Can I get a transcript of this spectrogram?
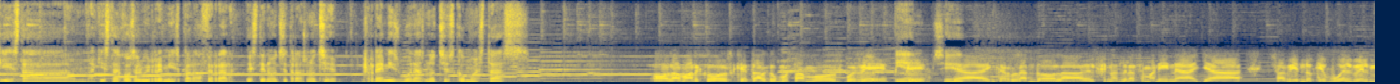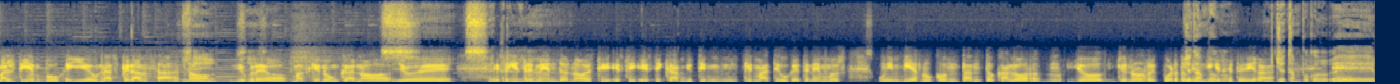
Aquí, está, aquí está José Luis Remis para cerrar este noche tras noche. Remis, buenas noches, ¿cómo estás? Hola Marcos, ¿qué tal? ¿Cómo estamos? Pues bien, bien, sí. ya encarlando la, el final de la semanina, ya sabiendo que vuelve el mal tiempo, que lleva una esperanza, ¿no? Yo creo, más que nunca, ¿no? Yo, eh, es tremendo, ¿no? Este, este, este, cambio climático que tenemos. Un invierno con tanto calor, yo, yo no lo recuerdo. Yo tampoco. te diga. Yo tampoco. Eh,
